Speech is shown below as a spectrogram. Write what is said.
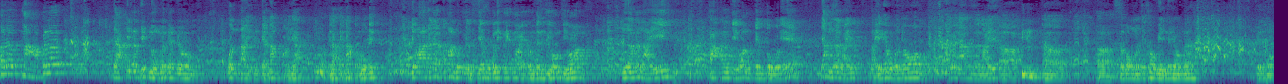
ปะเลอะหมาปะเลอะอยากกินน้ำพริกหนุ่มแล้วกันโยมคนไตเป็นแกน้ำขออนุญาต เวลาแกนน้ำต้องลูกดิอย่าว่ากันเด้อประมาณลูกเกินเสียบุคลิกเล็กน้อยตรงตึงสีห้องสีว่อนเหงื่อมันไหลพระทางจีว่อนเต็มตัวเด้ย่างเหงื่อไหลไหลเร็วกว่าโยมเวลาเหงื่อไหลเอ่อเอ่อเอ่อสบงมันจะเข้าวินนะโยมนะเป็นห่วง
